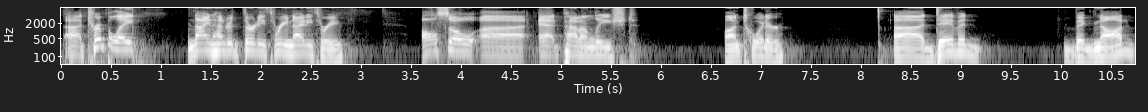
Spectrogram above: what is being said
Uh, Triple eight nine hundred thirty three ninety three. Also uh, at Pat Unleashed on Twitter. Uh, David Bignod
